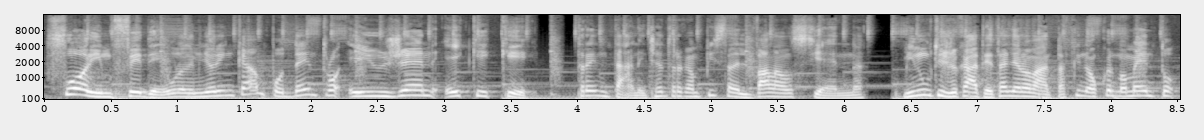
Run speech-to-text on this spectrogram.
Fuori in Fede, uno dei migliori in campo, dentro Eugène Ekeke, 30 anni, centrocampista del Valenciennes. Minuti giocati Italia 90, fino a quel momento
